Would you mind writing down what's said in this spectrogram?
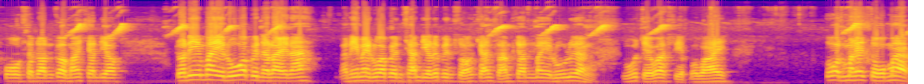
โพไซดอนก็ไม้ชั้นเดียว ตัวนี้ไม่รู้ว่าเป็นอะไรนะ อันนี้ไม่รู้ว่าเป็นชั้นเดียวหรือเป็นสองชั้นสามชั้นไม่รู้เรื่อง รู้แต่ว่าเสียบเอาไว้ ต้นไม่ได้โตมาก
